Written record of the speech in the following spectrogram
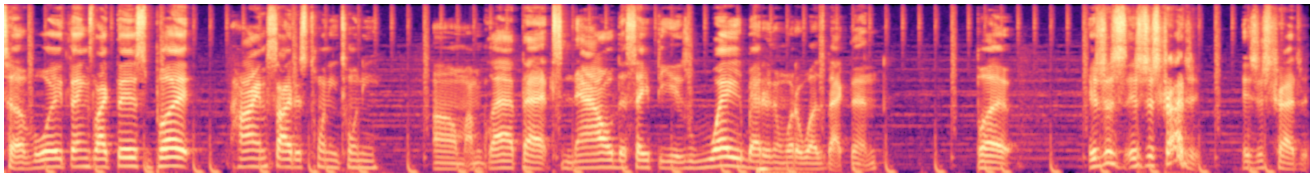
to avoid things like this, but hindsight is 2020. Um, I'm glad that now the safety is way better than what it was back then. But it's just it's just tragic. It's just tragic.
